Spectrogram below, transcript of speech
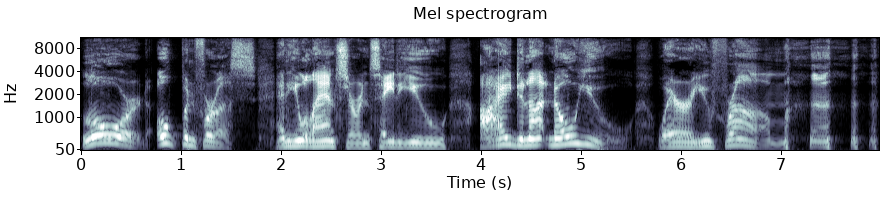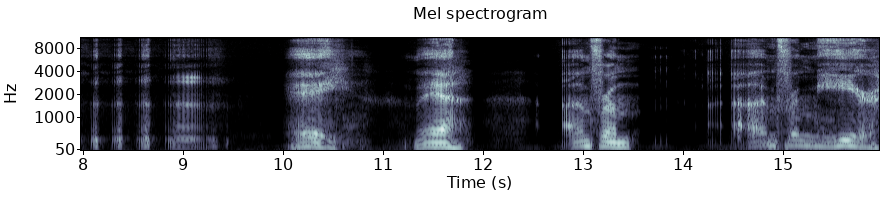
Lord, open for us, and he will answer and say to you, I do not know you. Where are you from? Hey, man, I'm from. I'm from here.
